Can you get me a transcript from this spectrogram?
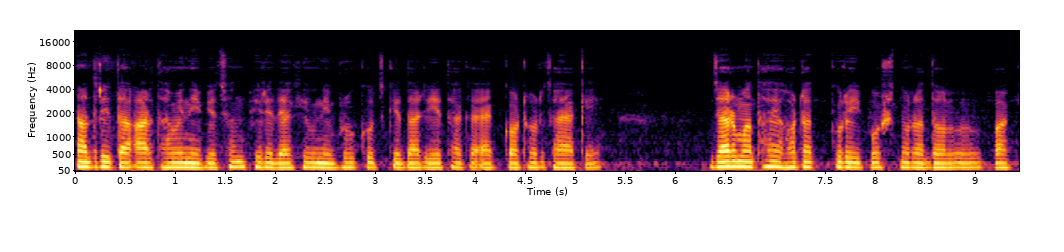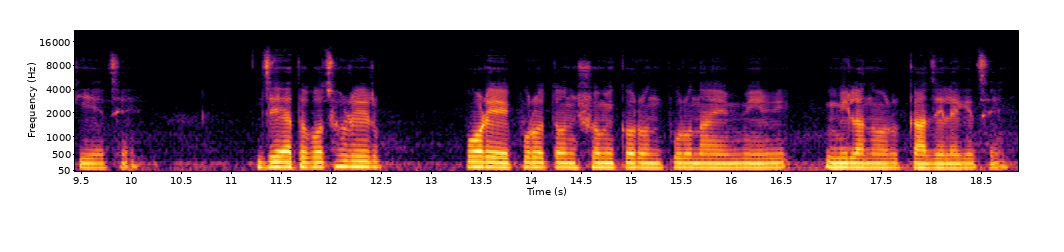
আদ্রিতা আর থামেনি, পেছন ফিরে দেখে উনি ভ্রুকুচকে দাঁড়িয়ে থাকা এক কঠোর ছায়াকে, যার মাথায় হঠাৎ করেই প্রশ্নরা দল পাকিয়েছে। যে এত বছরের পরে পুরাতন সমীকরণ পুরোনায় মিলানোর কাজে লেগেছে।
